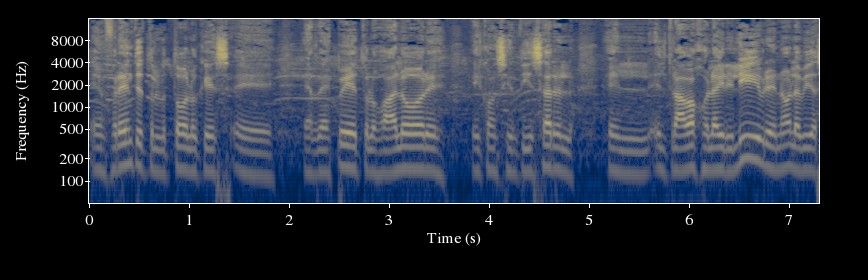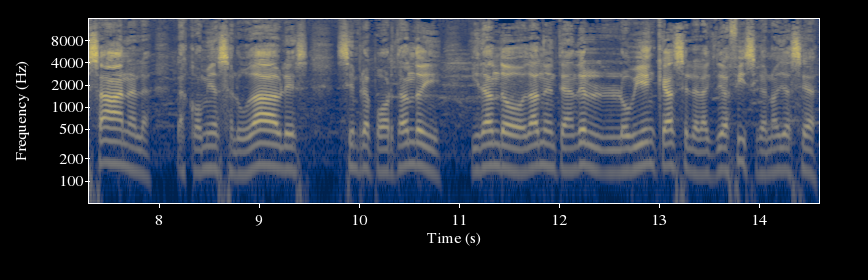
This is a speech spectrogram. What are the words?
enfrente todo, todo lo que es eh, el respeto, los valores, el concientizar el, el, trabajo al aire libre, ¿no? La vida sana, las comidas saludables, siempre aportando y, y, dando, dando a entender lo bien que hace la, la actividad física, ¿no? Ya sea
